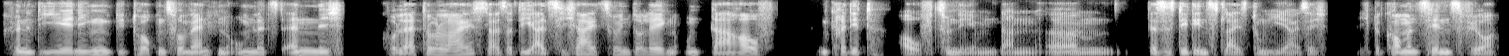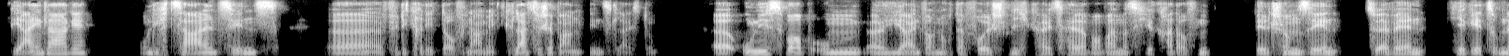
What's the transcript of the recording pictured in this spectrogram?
können diejenigen die Tokens verwenden, um letztendlich collateralized, also die als Sicherheit zu hinterlegen und darauf einen Kredit aufzunehmen. Dann ähm, das ist die Dienstleistung hier. Also ich, ich bekomme einen Zins für die Einlage und ich zahle einen Zins äh, für die Kreditaufnahme. Klassische Bankdienstleistung. Äh, Uniswap, um äh, hier einfach noch der Vollständigkeit halber, weil wir es hier gerade auf dem Bildschirm sehen, zu erwähnen. Hier geht es um,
